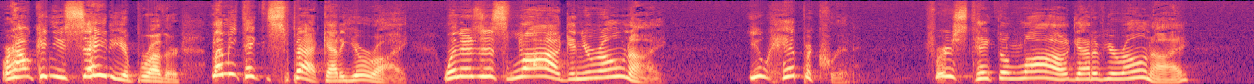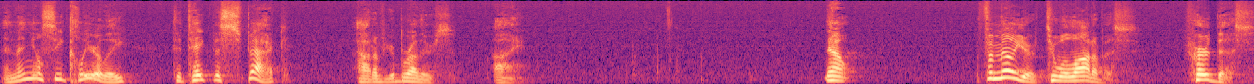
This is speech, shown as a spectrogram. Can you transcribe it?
Or how can you say to your brother, Let me take the speck out of your eye, when there's this log in your own eye? You hypocrite. First, take the log out of your own eye, and then you'll see clearly to take the speck out of your brother's eye. Now, familiar to a lot of us, heard this,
